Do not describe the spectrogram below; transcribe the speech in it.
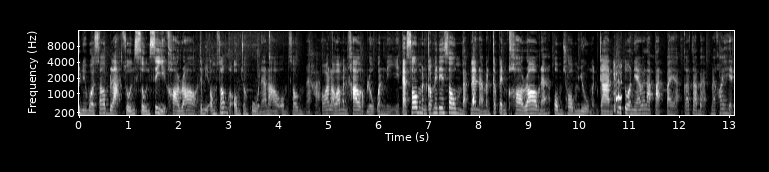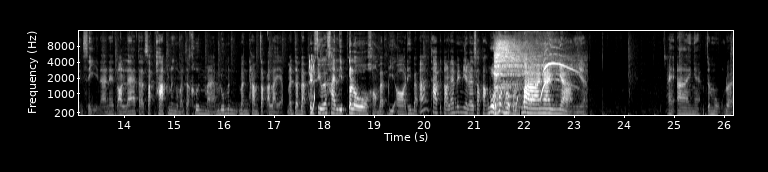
Universal Blush 004 Coral จะมีอมส้มกับอมชมพูนะเราเอาอมส้มนะคะ เพราะว่าเราว่ามันเข้ากับลุควันนี้ แต่ส้มมันก็ไม่ได้ส้มแบบนั่นนะมันก็เป็นค coral นะ อมชมอยู่เหมือนกัน คือตัวนี้เวลาปัดไปอะก็จะแบบไม่ค่อยเห็นสีนะ ในตอนแรกแต่สักพักหนึ่งมันจะขึ้นมา ไม่รู้มันมันทำจากอะไรอะ มันจะแบบเป็นฟิลคล้ายลิปโกลของแบบ Dior ที่แบบอะทาไปตอนแรกไม่มีอะไรสักพักว้าวมาไงอย่างเงี้ยไอไอไงจมูกด้วย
